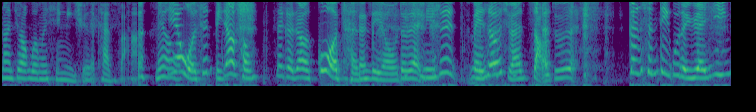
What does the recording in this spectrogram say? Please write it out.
那就要问问心理学的看法，没有，因为我是比较从那个叫过程流，对不对？你是每次都喜欢找，就是根深蒂固的原因，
